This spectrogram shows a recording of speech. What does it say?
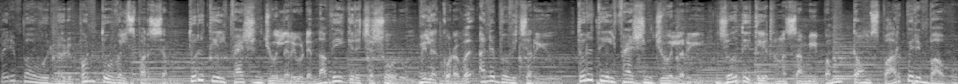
പെരുമ്പാവൂരിനൊരു പൊൻതൂവൽ സ്പർശം തുരുത്തിയിൽ ഫാഷൻ ജുവല്ലറിയുടെ നവീകരിച്ച ഷോറൂം വിലക്കുറവ് അനുഭവിച്ചറിയൂ. തുരുത്തിയിൽ ഫാഷൻ ജുവല്ലറി ജ്യോതി തിയേറ്ററിന് സമീപം ടോംസ് പാർ പെരുമ്പാവൂർ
